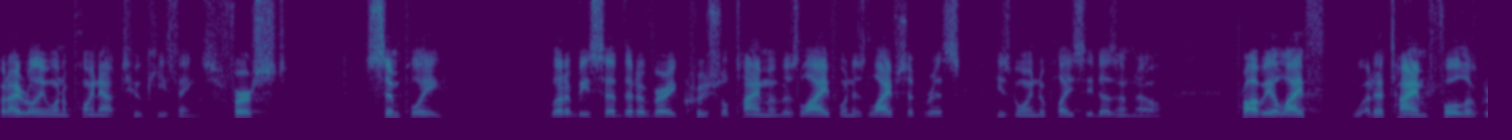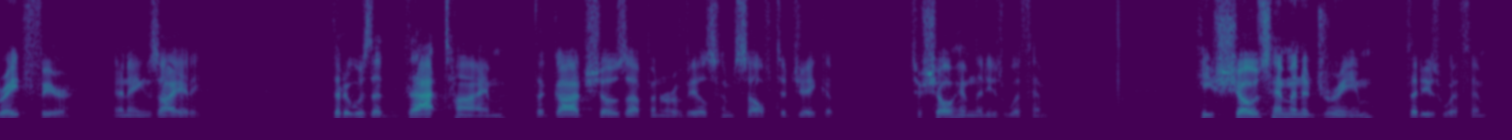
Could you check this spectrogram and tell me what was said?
But I really want to point out two key things. First, simply, let it be said that a very crucial time of his life when his life's at risk, he's going to a place he doesn't know, probably a life at a time full of great fear and anxiety. That it was at that time that God shows up and reveals himself to Jacob to show him that he's with him. He shows him in a dream that he's with him.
